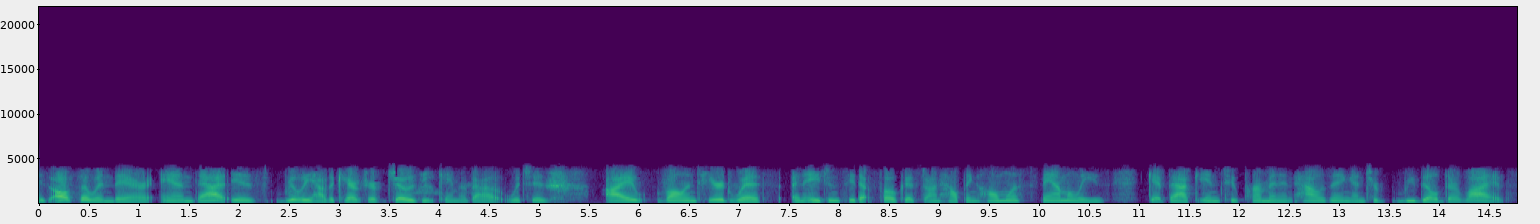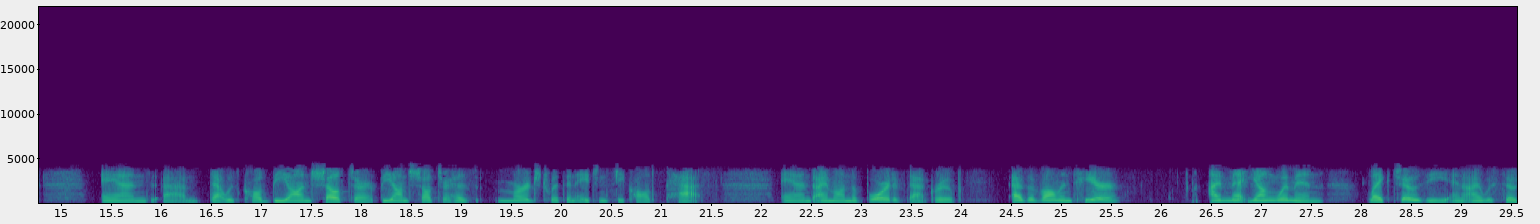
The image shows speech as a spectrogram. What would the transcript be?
is also in there, and that is really how the character of Josie came about, which is I volunteered with an agency that focused on helping homeless families get back into permanent housing and to rebuild their lives. And um, that was called Beyond Shelter. Beyond Shelter has merged with an agency called PATH, and I'm on the board of that group. As a volunteer, I met young women like Josie, and I was so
